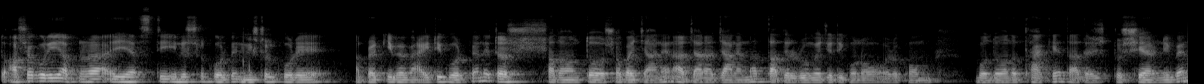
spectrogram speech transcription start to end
তো আশা করি আপনারা এই অ্যাপসটি ইনস্টল করবেন। ইনস্টল করে আপনারা কীভাবে আইডি করবেন, এটা সাধারণত সবাই জানেন। আর যারা জানেন না, তাদের রুমে যদি কোনো এরকম বন্ধুবান্ধব থাকে, তাদের একটু শেয়ার নেবেন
